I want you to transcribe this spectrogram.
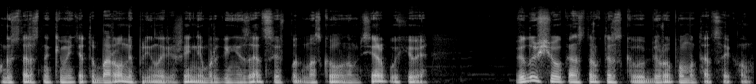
Государственный комитет обороны принял решение об организации в подмосковном Серпухове ведущего конструкторского бюро по мотоциклам.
